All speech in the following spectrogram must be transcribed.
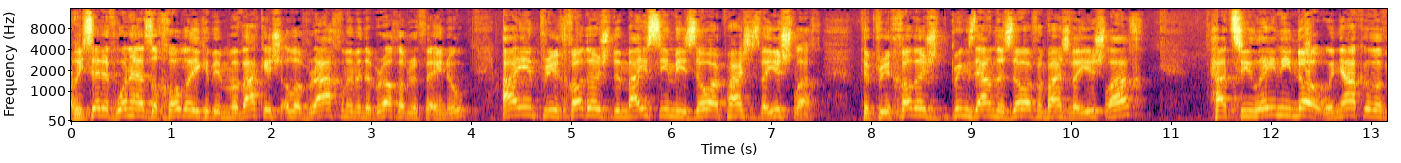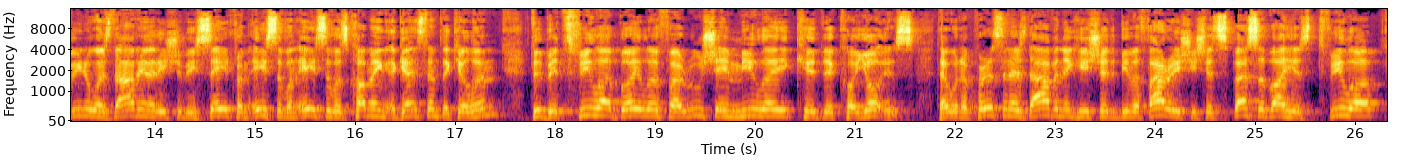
We said if one has a chova, he can be mavakish olav rachamim in the bracha of Rafeinu. Ayin pri chodosh the maisi mi zohar parshas vayishlach. The pri chodosh brings down the zohar from parshas vayishlach. Hatzileni no. When Yaakov Avinu was davening that he should be saved from Esav, when Esav was coming against him to kill him, the bitfila boile farushe mile kidekoyois. That when a person is davening, he should be mafarish, he should specify his tefillah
